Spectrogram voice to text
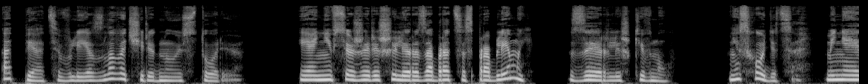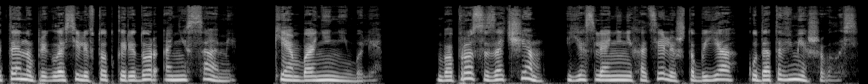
опять влезла в очередную историю. И они все же решили разобраться с проблемой? Зейр лишь кивнул. Не сходится. Меня и Тену пригласили в тот коридор они сами, кем бы они ни были. Вопрос зачем, если они не хотели, чтобы я куда-то вмешивалась?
